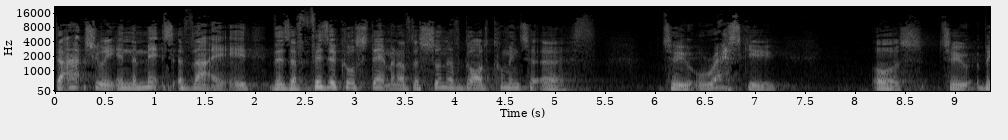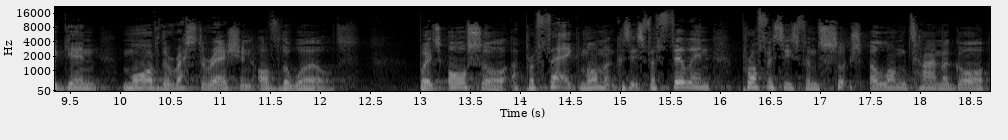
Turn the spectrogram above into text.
That actually, in the midst of that, it, it, there's a physical statement of the Son of God coming to earth to rescue us, to begin more of the restoration of the world. But it's also a prophetic moment because it's fulfilling prophecies from such a long time ago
